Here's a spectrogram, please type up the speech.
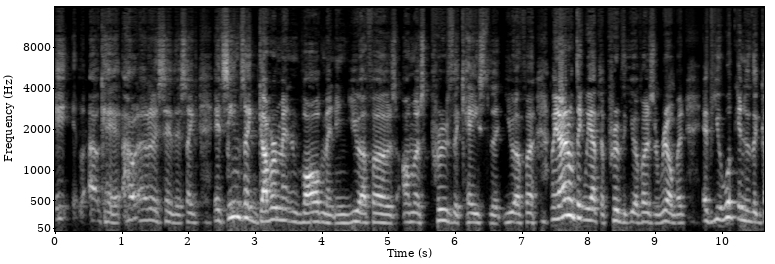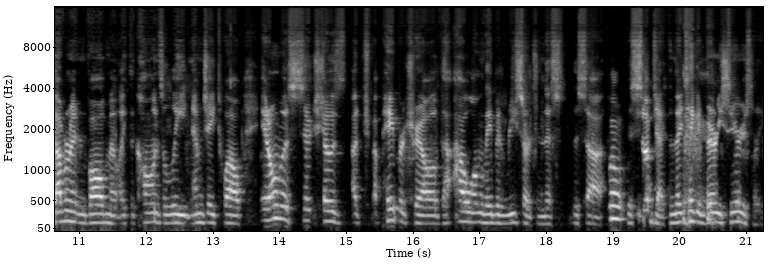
it, okay, how, how do I say this? Like, it seems like government involvement in UFOs almost proves the case that UFO. I mean, I don't think we have to prove that UFOs are real, but if you look into the government involvement, like the Collins Elite and MJ12, it almost shows a, a paper trail of the, how long they've been researching this this uh, Well, this subject, and they take it very seriously.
